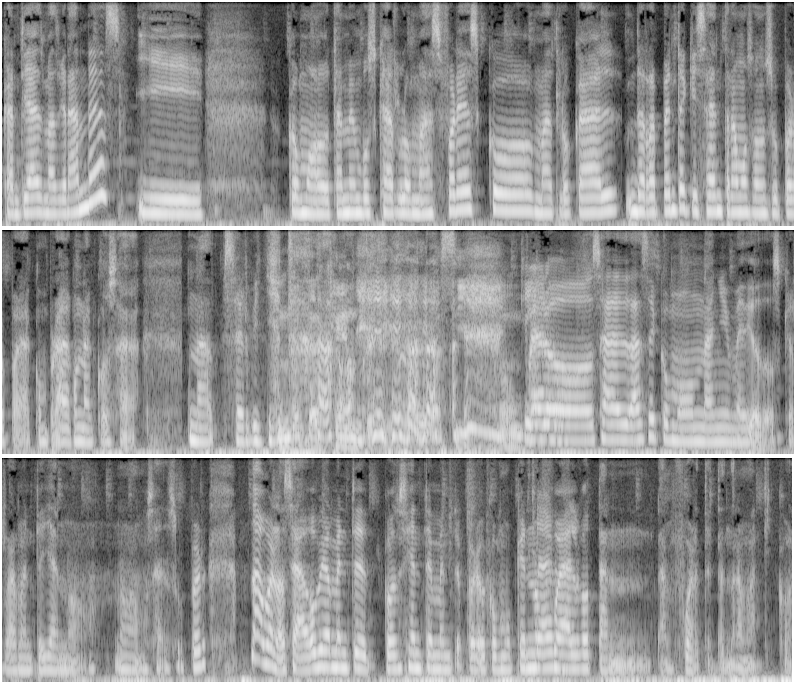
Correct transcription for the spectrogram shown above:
cantidades más grandes y como también buscarlo más fresco, más local. De repente quizá entramos a un súper para comprar alguna cosa, una servilleta. Un detergente, algo así. Claro, o sea, hace como un año y medio, dos, que realmente ya no, no vamos al súper. No, bueno, o sea, obviamente conscientemente, pero como que no fue algo tan, tan fuerte, tan dramático.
